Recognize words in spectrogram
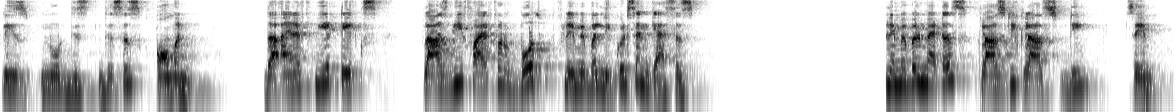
Please note this, this is common. The NFPA takes class B fire for both flammable liquids and gases. Flammable metals class D, class D, same.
